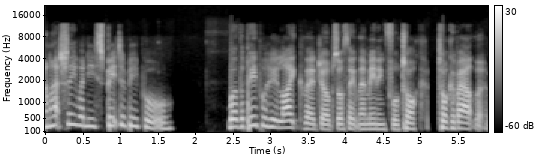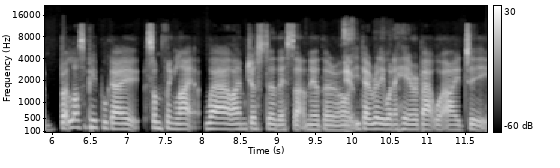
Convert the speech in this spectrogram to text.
and actually, when you speak to people, well, the people who like their jobs or think they're meaningful talk talk about them. But lots of people go something like, "Well, I'm just a this, that, and the other," or. "You don't really want to hear about what I do."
